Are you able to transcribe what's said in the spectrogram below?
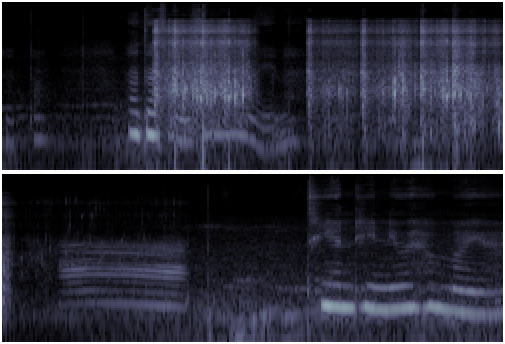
จะต้องเราจะใช้ที่ไหนนะ เทียนทีนี้ไว้ทำไมอะ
